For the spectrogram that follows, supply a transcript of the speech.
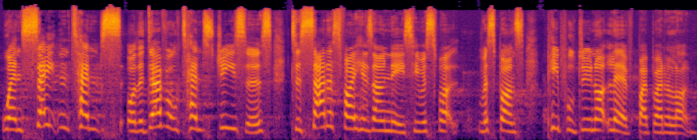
when Satan tempts, or the devil tempts Jesus to satisfy his own needs, he resp- responds, People do not live by bread alone.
